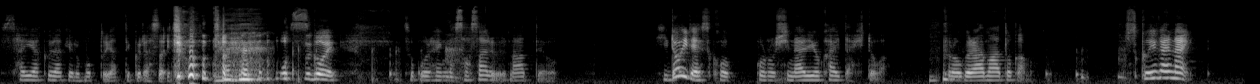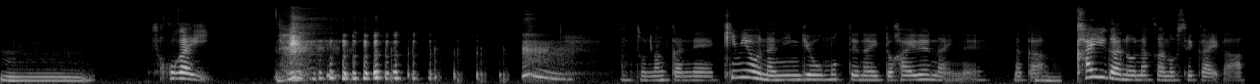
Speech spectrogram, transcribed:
最悪だけどもっとやってくださいって思った。もうすごい。そこら辺が刺さるなって。ひどいですここのシナリオ書いた人は。プログラマーとかも。救いがない。うん。そこがいい。あ となんかね奇妙な人形を持ってないと入れないね。なんかうん。絵画の中の世界があっ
